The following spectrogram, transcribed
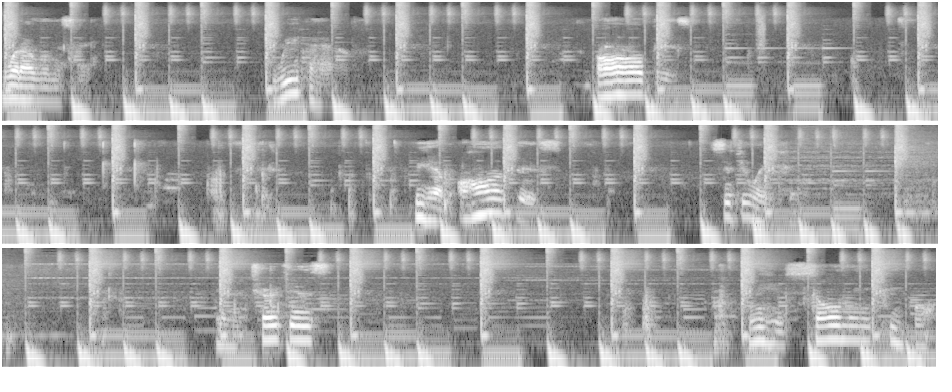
what I want to say. We have all this. We have all of this situation in the churches. We hear so many people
